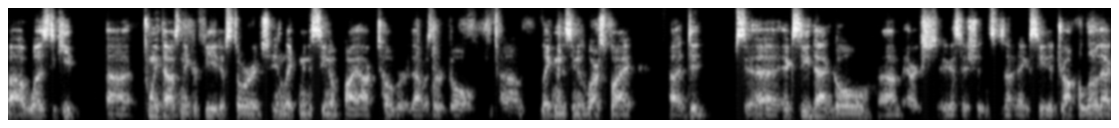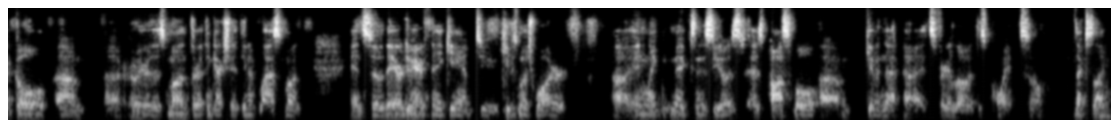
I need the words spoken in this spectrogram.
uh, was to keep uh, 20,000 acre feet of storage in Lake Mendocino by October. That was their goal. Um, Lake Mendocino's water supply uh, did uh, exceed that goal, um, or I guess I shouldn't not exceed it, drop below that goal um, uh, earlier this month, or I think actually at the end of last month. And so they are doing everything they can to keep as much water uh, in Lake Mendocino as, as possible, um, given that uh, it's very low at this point. So next slide.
